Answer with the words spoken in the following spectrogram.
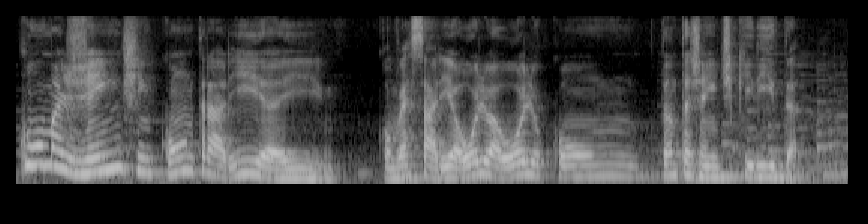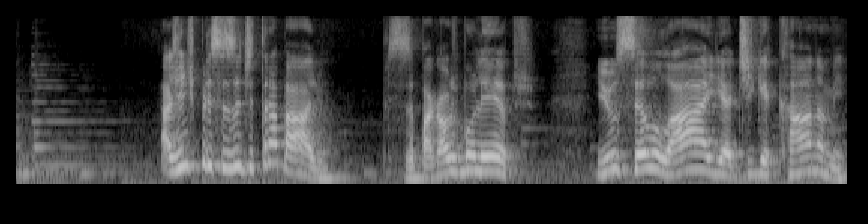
Como a gente encontraria e conversaria olho a olho com tanta gente querida? A gente precisa de trabalho, precisa pagar os boletos. E o celular e a gig economy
